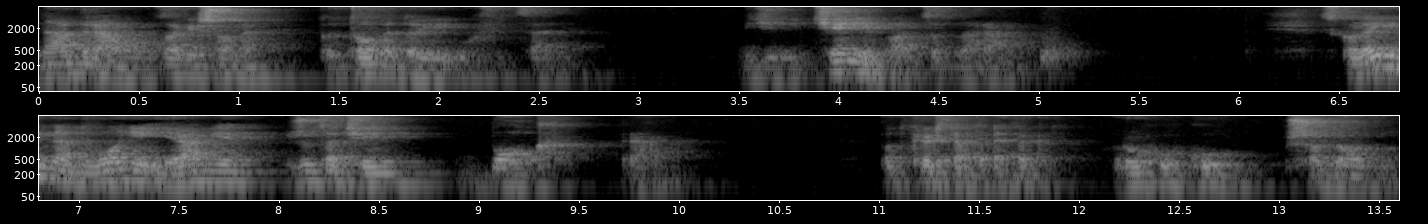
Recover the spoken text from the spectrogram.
nad ramą, zawieszone, gotowe do jej uchwycenia. Widzimy cienie palców na ramie. Z kolei na dłonie i ramię rzuca cień bok ramy. Podkreśla to efekt ruchu ku przodowi.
